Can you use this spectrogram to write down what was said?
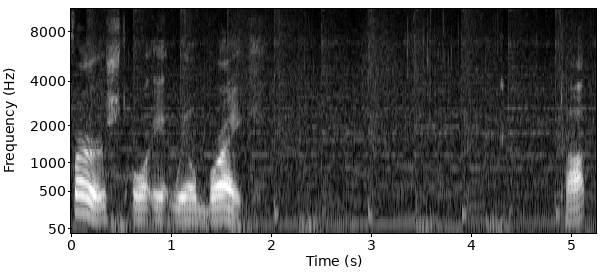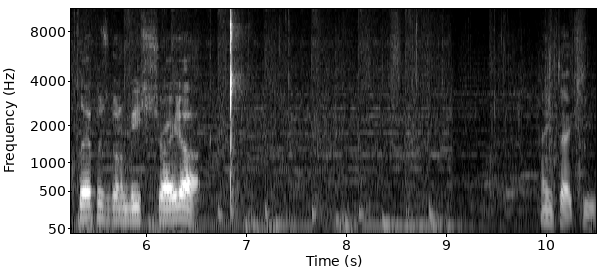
first or it will break. Top clip is going to be straight up. Ain't that cute?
